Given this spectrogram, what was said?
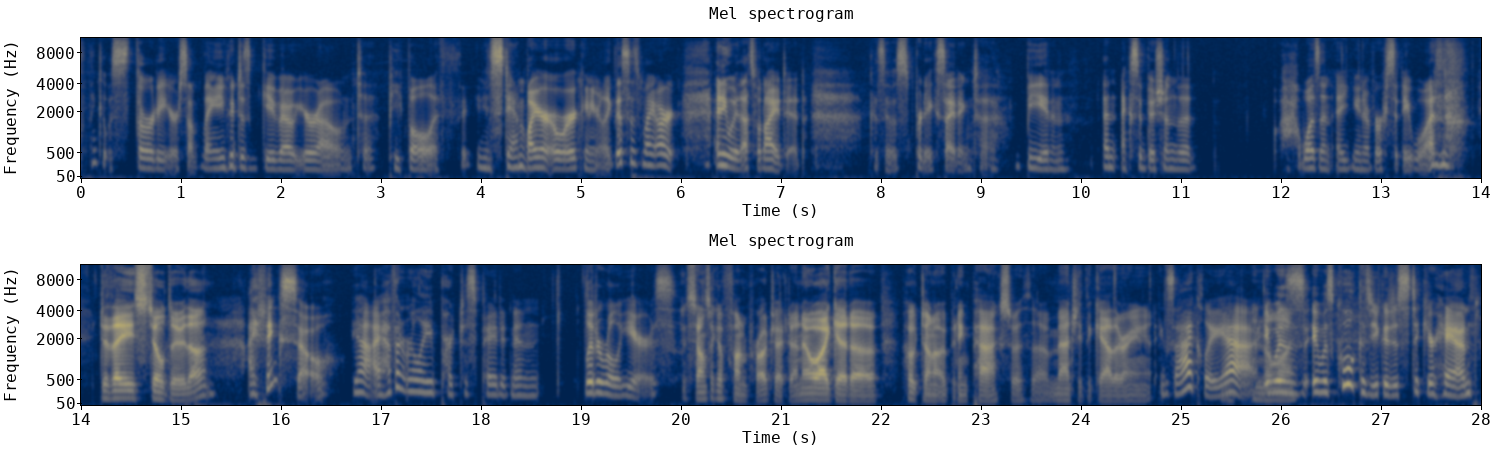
I think it was 30 or something. You could just give out your own to people if you stand by your artwork and you're like, this is my art. Anyway, that's what I did because it was pretty exciting to be in an exhibition that wasn't a university one. do they still do that I think so. Yeah, I haven't really participated in literal years. it sounds like a fun project i know i get uh hooked on opening packs with uh, magic the gathering Exactly. Yeah. and It was it was cool cuz you could just stick your hand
